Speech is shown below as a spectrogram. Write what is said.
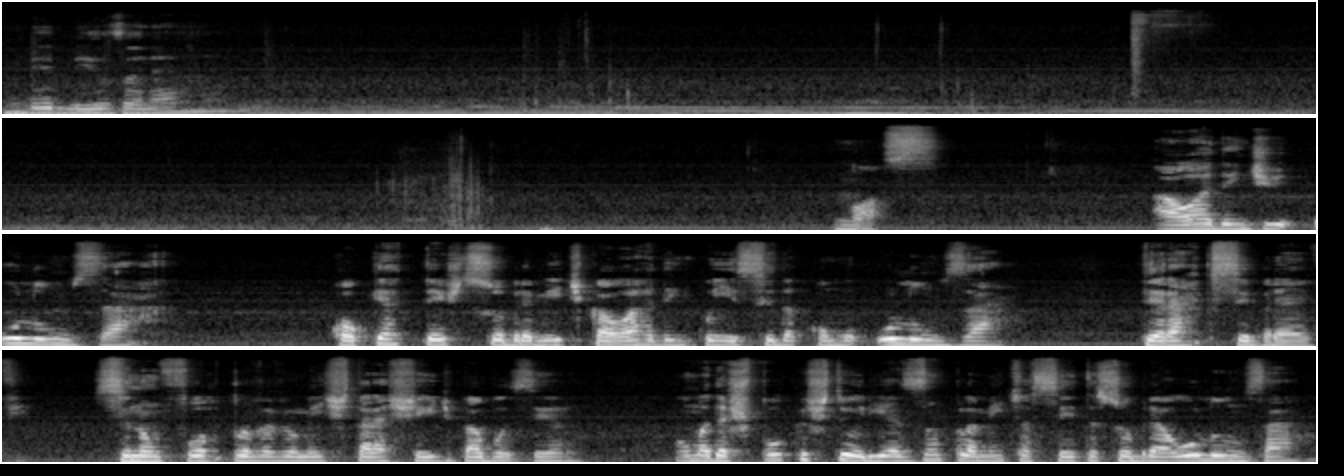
Beleza, né? Nossa. A Ordem de Ulunzar. Qualquer texto sobre a mítica ordem conhecida como Ulunzar terá que ser breve. Se não for, provavelmente estará cheio de baboseira. Uma das poucas teorias amplamente aceitas sobre a Ulunzar,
